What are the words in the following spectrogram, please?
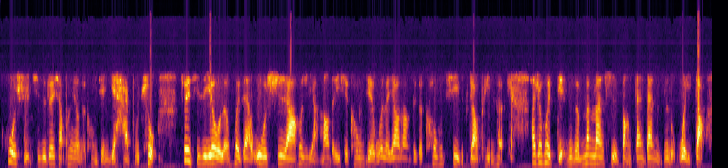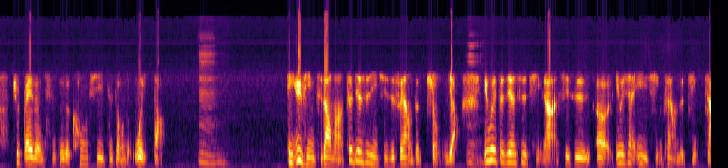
或许其实对小朋友的空间也还不错。所以其实也有人会在卧室啊或者养猫的一些空间，为了要让这个空气比较平衡，他就会点那个慢慢释放淡淡的这个味道，去 balance 这个空气之中的味道。嗯。你玉萍，你知道吗？这件事情其实非常的重要，因为这件事情啊，其实呃，因为现在疫情非常的紧张，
